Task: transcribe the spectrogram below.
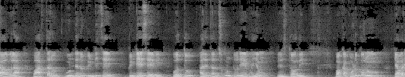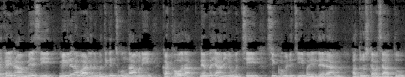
చావుల వార్తలు గుండెను పిండిచే పిండేసేవి. వద్దు అది తలుచుకుంటూనే భయం వేస్తోంది. ఒక కొడుకును ఎవరికైనా అమ్మేసి మిగిలిన వాళ్ళని బతికించుకుందామని కఠోర నిర్ణయానికి వచ్చి సిగ్గు విడిచి బయలుదేరాను. అదృష్టవశాత్తు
